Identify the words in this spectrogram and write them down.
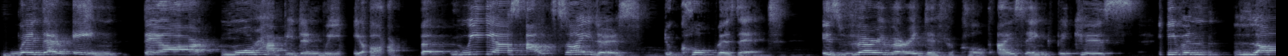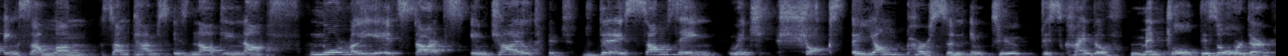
when they're in, they are more happy than we are. But we as outsiders to cope with it is very, very difficult, I think, because even loving someone sometimes is not enough. Normally, it starts in childhood. There is something which shocks a young person into this kind of mental disorder.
